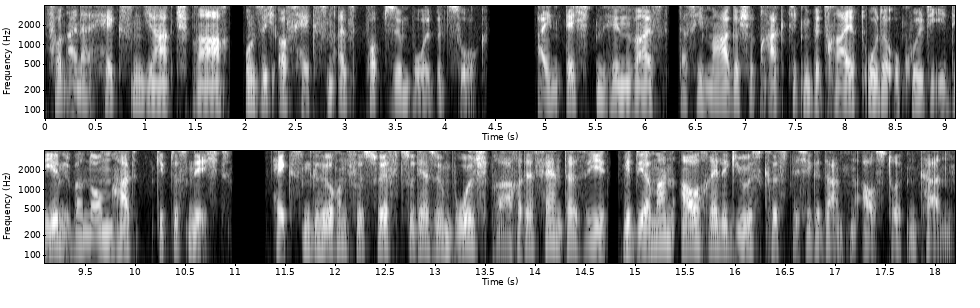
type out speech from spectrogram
von einer Hexenjagd sprach und sich auf Hexen als Popsymbol bezog. Einen echten Hinweis, dass sie magische Praktiken betreibt oder okkulte Ideen übernommen hat, gibt es nicht. Hexen gehören für Swift zu der Symbolsprache der Fantasy, mit der man auch religiös-christliche Gedanken ausdrücken kann.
